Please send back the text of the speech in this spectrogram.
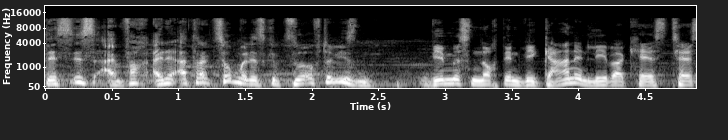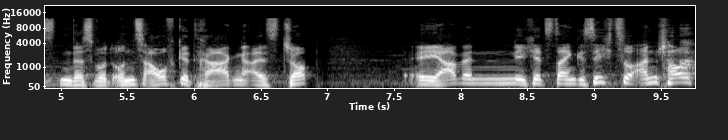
das ist einfach eine Attraktion, weil das gibt's nur auf der Wiesen. Wir müssen noch den veganen Leberkäse testen. Das wird uns aufgetragen als Job. Ja, wenn ich jetzt dein Gesicht so anschaue,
